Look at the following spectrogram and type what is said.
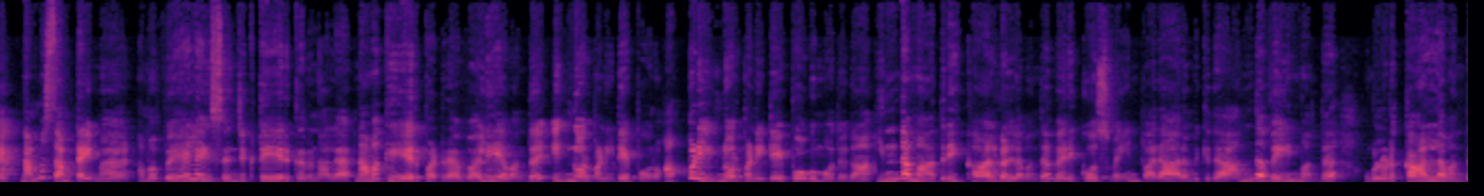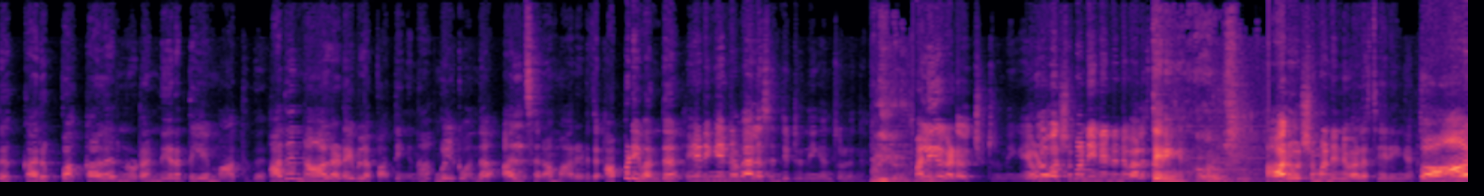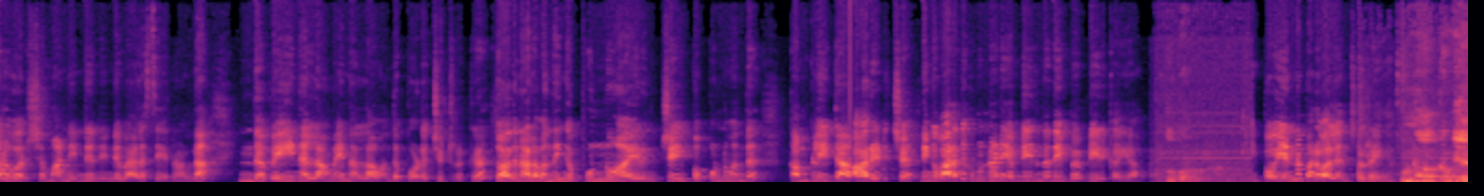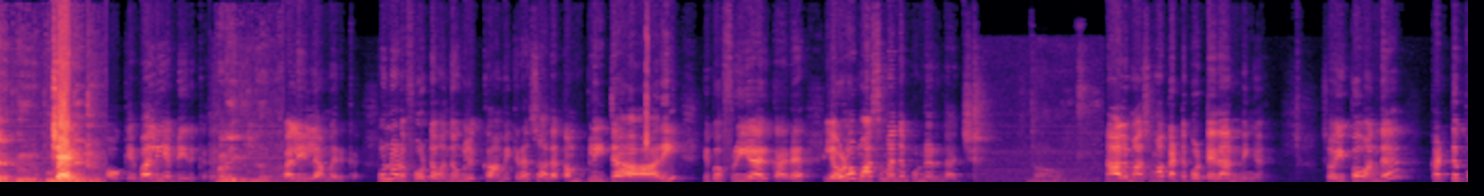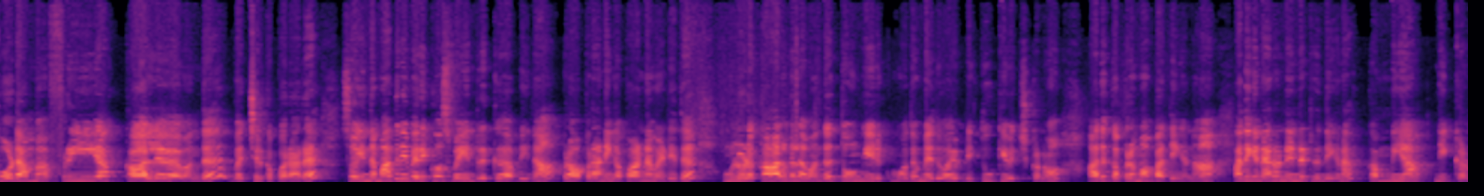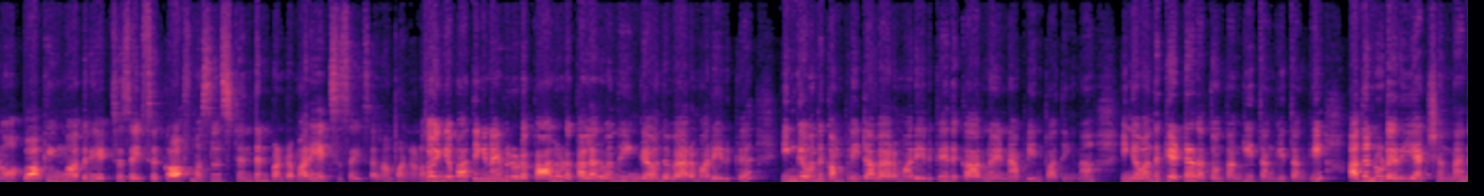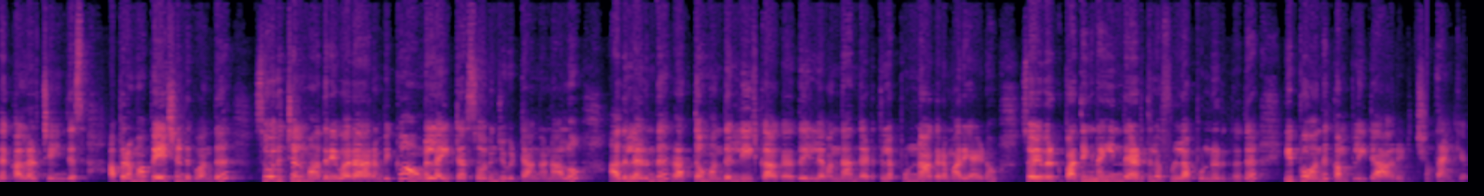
Hi நம்ம sometime நம்ம வேலை செஞ்சுக்கிட்டே இருக்கிறதுனால நமக்கு ஏற்படுற வலியை வந்து இக்னோர் பண்ணிட்டே போறோம். அப்படி இக்னோர் பண்ணிட்டே போகும்போது தான் இந்த மாதிரி கால்களில் வந்து வெரிகோஸ் வெயின் வர ஆரம்பிக்குது. அந்த வெயின் வந்து உங்களோட காலில் வந்து கருப்பாக கலர்னோட நிறத்தையே மாத்துது. அது நாளடைவில் பார்த்தீங்கன்னா உங்களுக்கு வந்து அல்சரா மாறிடுது. அப்படி வந்து நீங்க என்ன வேலை செஞ்சுட்டு இருந்தீங்கன்னு சொல்லுங்க. மளிகை கடை. வச்சுட்டு இருந்தீங்க எவ்வளவு வருஷமா நின்று நின்று வேலை செய்றீங்க? ஆறு வருஷம். வருஷமா நின்று வேலை செய்றீங்க. ஸோ ஆறு வருஷமா நின்று நின்று வேலை செய்யறனால தான் இந்த வெயின் எல்லாமே நல்லா வந்து புடைச்சிட்டு இருக்கு ஸோ அதனால வந்து இங்க புண்ணும் ஆயிருந்துச்சு. இப்போ புண்ணு வந்து கம்ப்ளீட்டா ஆறிடுச்சு. நீங்க வரதுக்கு முன்னாடி எப்படி இருந்தது? இப்போ எப்படி இருக்கு ஐயா? இப்போ என்ன பரவாயில்லன்னு சொல்றீங்க? புண்ணு அதிகம் இருக்கு ஓகே. வலி எப்படி இருக்கு? வலி இல்லாம இருக்கு. புண்ணோட போட்டோ வந்து உங்களுக்கு காமிக்கிறேன். ஸோ அதை கம்ப்ளீட்டா ஆறி இப்போ ஃப்ரீயா இருக்காரு. எவ்வளோ மாசமா இந்த புண்ணு இருந்தாச்சு? நாலு மாசமா கட்டு போட்டே தான் இருந்தீங்க. ஸோ இப்போ வந்து கட்டு போடாமல் ஃப்ரீயாக காலை வந்து வச்சிருக்க போகிறாரு ஸோ இந்த மாதிரி வெரிகோஸ் வெயின் இருக்குது அப்படின்னா ப்ராப்பராக நீங்கள் பண்ண வேண்டியது உங்களோட கால்களை வந்து தூங்கி இருக்கும்போது மெதுவாக இப்படி தூக்கி வச்சுக்கணும். அதுக்கப்புறமா பார்த்தீங்கன்னா அதிக நேரம் நின்றுட்டு இருந்தீங்கன்னா கம்மியாக நிற்கணும் வாக்கிங் மாதிரி எக்ஸசைஸு காஃப் மசில் ஸ்ட்ரென்தன் பண்ணுற மாதிரி எக்ஸசைஸ் எல்லாம் பண்ணணும். ஸோ இங்கே பார்த்தீங்கன்னா இவரோட காலோட கலர் வந்து இங்கே வந்து வேறு மாதிரி இருக்குது இங்கே வந்து கம்ப்ளீட்டாக வேறு மாதிரி இருக்குது இது காரணம் என்ன அப்படின்னு பார்த்தீங்கன்னா இங்கே வந்து கெட்ட ரத்தம் தங்கி தங்கி தங்கி அதனோட ரியாக்ஷன் தான் இந்த கலர் சேஞ்சஸ் அப்புறமா பேஷண்ட்டுக்கு வந்து சொரிச்சல் மாதிரி வர ஆரம்பிக்கும் அவங்க லைட்டாக சொரிஞ்சு விட்டாங்கனாலும் அதுலேருந்து ரத்தம் வந்து லீக் ஆகிறது இல்லை வந்து அந்த இடத்துல புண்ணாகிற மாதிரி ஆகிடும் ஸோ இவருக்கு பார்த்தீங்கன்னா இந்த இடத்துல ஃபுல்லாக புண்ணு இருந்தது. இப்போ வந்து கம்ப்ளீட்டாக ஆறிடுச்சு. தேங்க்யூ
